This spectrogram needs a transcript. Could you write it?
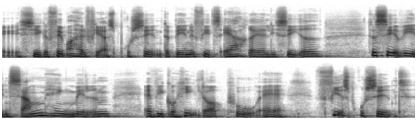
øh, cirka 75 procent af benefits er realiseret, så ser vi en sammenhæng mellem, at vi går helt op på, at 80 procent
